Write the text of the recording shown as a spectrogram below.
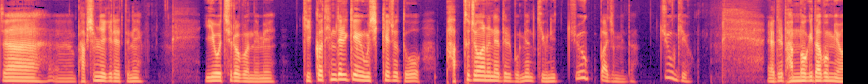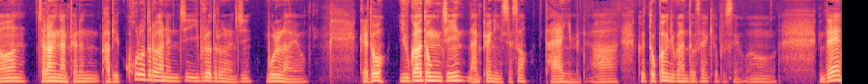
자, 어, 밥심 얘기를 했더니 2575번님이 기껏 힘들게 음식해줘도 밥 투정하는 애들 보면 기운이 쭉 빠집니다. 쭉이요. 애들 밥 먹이다 보면 저랑 남편은 밥이 코로 들어가는지 입으로 들어가는지 몰라요. 그래도 육아 동지인 남편이 있어서 다행입니다. 아, 그 독박 육아 한다고 생각해 보세요. 어. 근데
